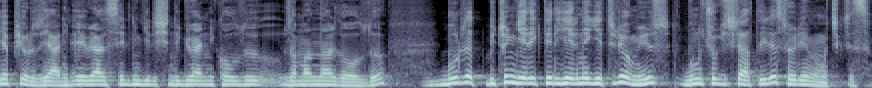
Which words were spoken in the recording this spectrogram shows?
yapıyoruz yani evrenselin girişinde güvenlik olduğu zamanlar da oldu. Burada bütün gerekleri yerine getiriyor muyuz? Bunu çok iç rahatlığıyla söyleyemem açıkçası.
